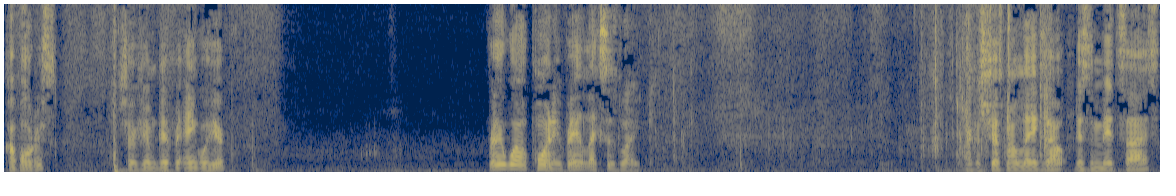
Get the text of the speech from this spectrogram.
Cup holders. Show you a different angle here. Very well pointed, very Lexus-like. I can stretch my legs out. This is mid-size.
